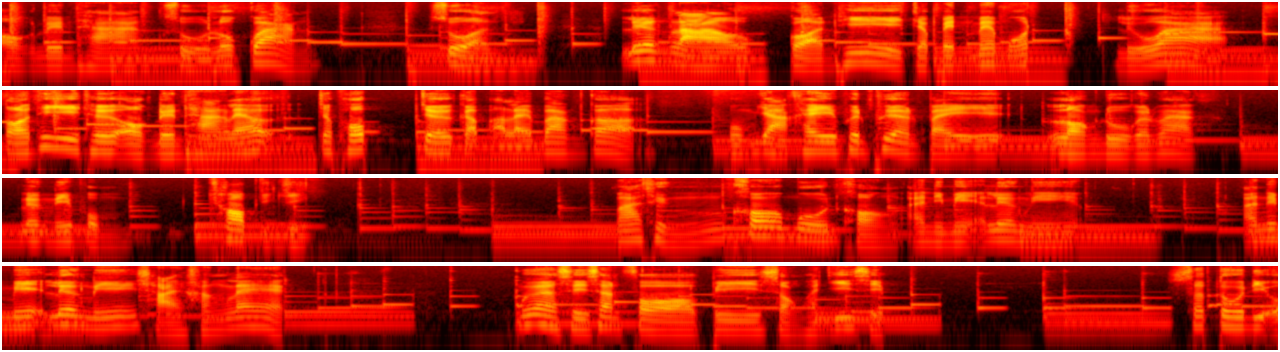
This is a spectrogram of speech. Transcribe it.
ออกเดินทางสู่โลกกว้าง ส่วนเรื่องราวก่อนที่จะเป็นแม่มด หรือว่าตอนที่เธอออกเดินทางแล้วจะพบเจอกับอะไรบ้างก็ ผมอยากให้เพื่อนๆไปลองดูกันมาก เรื่องนี้ผมชอบจริงๆ มาถึงข้อมูลของอนิเมะเรื่องนี้อนิเมะเรื่องนี้ฉายครั้งแรก เมื่อซีซั่น4ปี 2020 สตูดิโอ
